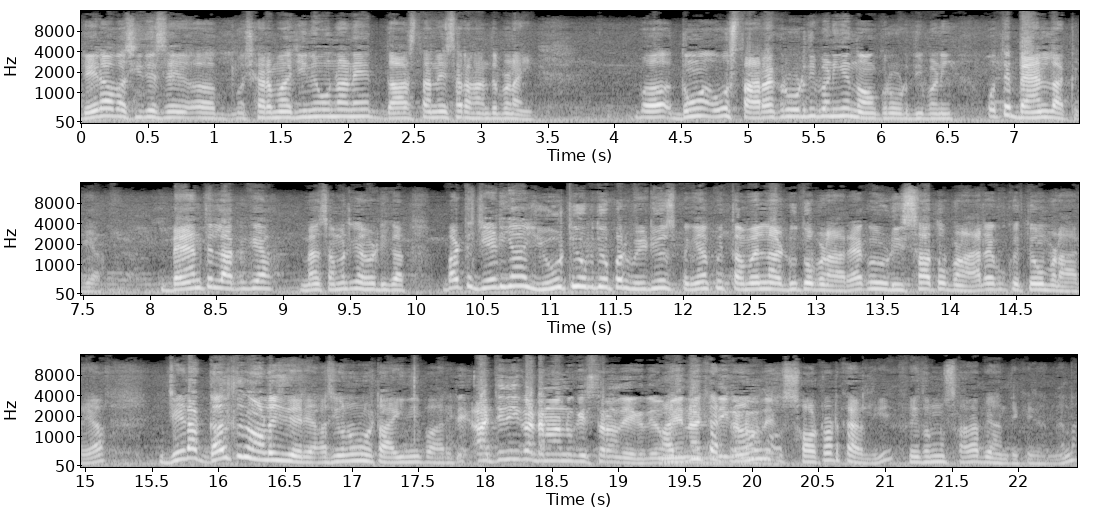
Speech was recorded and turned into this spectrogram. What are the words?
ਡੇਰਾ ਵਸੀ ਦੇ ਸੇ- ਸ਼ਰਮਾ ਜੀ ਨੇ ਉਹਨਾਂ ਨੇ ਦਾਸਤਾਨੇ ਸਰਹੰਦ ਬਣਾਈ। ਬ- ਦੋ ਉਹ 17 ਕਰੋੜ ਦੀ ਬਣੀ ਹੈ 9 ਕਰੋੜ ਦੀ ਬਣੀ। ਉੱਤੇ ਬੈਨ ਲੱਗ ਗਿਆ। ਬੈਨ ਤੇ ਲੱਗ ਗਿਆ। ਮੈਂ ਸਮਝ ਗਿਆ ਤੁਹਾਡੀ ਗੱਲ। ਬਟ ਜਿਹੜੀਆਂ YouTube ਦੇ ਉੱਪਰ ਵੀਡੀਓਜ਼ ਪਈਆਂ ਕੋਈ ਤਮਿਲਨਾਡੂ ਤੋਂ ਬਣਾ ਰਿਹਾ ਕੋਈ ਉੜੀਸਾ ਤੋਂ ਬਣਾ ਰਿਹਾ ਕੋਈ ਕਿਤੇੋਂ ਬਣਾ ਰਿਹਾ ਜਿਹੜਾ ਗਲਤ ਨੌਲੇਜ ਦੇ ਰਿਹਾ ਅਸੀਂ ਉਹਨਾਂ ਨੂੰ ਹਟਾ ਹੀ ਨਹੀਂ ਪਾ ਰਹੇ। ਤੇ ਅੱਜ ਦੀ ਘਟਨਾ ਨੂੰ ਕਿਸ ਤਰ੍ਹਾਂ ਦੇਖਦੇ ਹੋ? ਅੱਜ ਮੇਨ ਦੀ ਅੱਜ ਦੀ ਘਟਨਾ ਘਟਨਾ ਨੂੰ ਸੌਟ ਆਊਟ ਕਰ ਲਈਏ ਫਿਰ ਤੁਹਾਨੂੰ ਸਾਰਾ ਬਿਆਨ ਦੇ ਕੇ ਜਾਂਦਾ ਨਾ।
